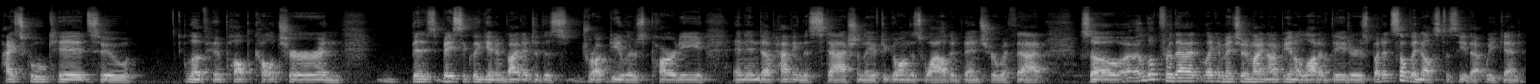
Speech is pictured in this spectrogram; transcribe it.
high school kids who love hip hop culture and basically get invited to this drug dealer's party and end up having this stash and they have to go on this wild adventure with that. So uh, look for that. Like I mentioned, it might not be in a lot of theaters, but it's something else to see that weekend.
